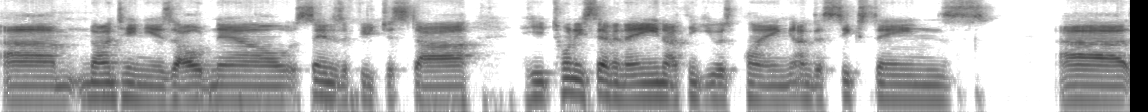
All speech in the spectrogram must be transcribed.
Um, 19 years old now, seen as a future star. He 2017, I think he was playing under 16s uh,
